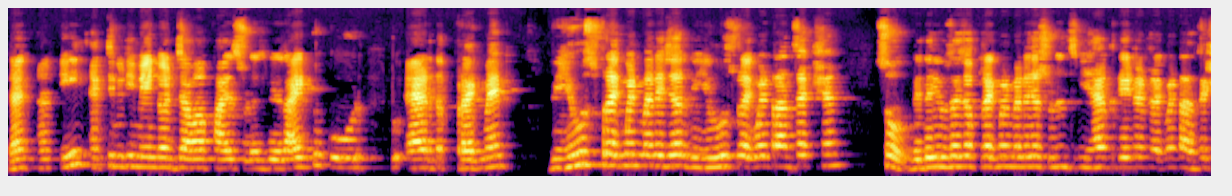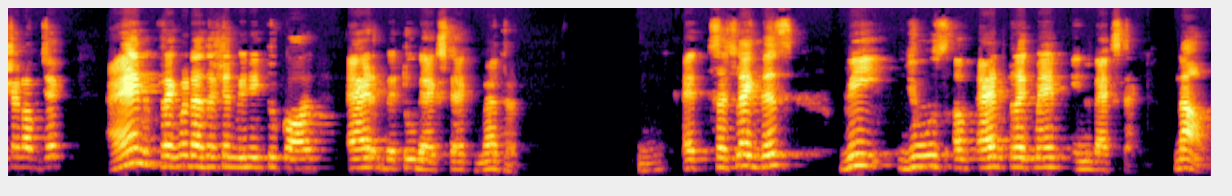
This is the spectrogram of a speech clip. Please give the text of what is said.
Then in activity main.java file students we write to code to add the fragment. We use fragment manager we use fragment transaction so with the usage of fragment manager students, we have created fragment transaction object and fragment transaction we need to call add to backstack method. At such like this, we use of add fragment in backstack. Now,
